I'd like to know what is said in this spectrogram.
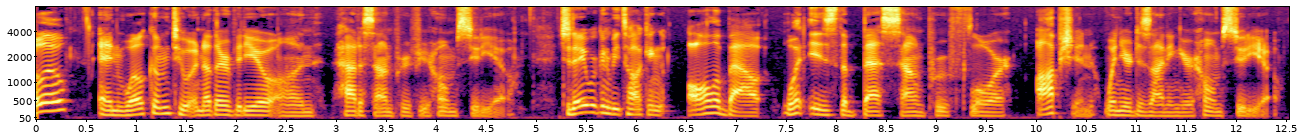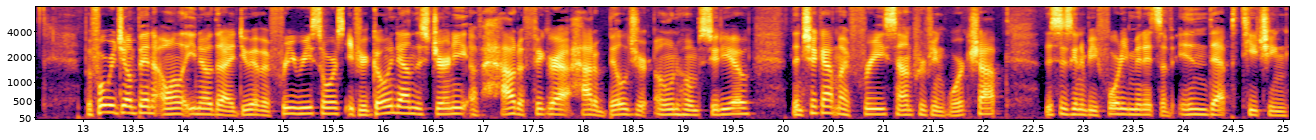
Hello, and welcome to another video on how to soundproof your home studio. Today we're going to be talking all about what is the best soundproof floor option when you're designing your home studio. Before we jump in, I want to let you know that I do have a free resource. If you're going down this journey of how to figure out how to build your own home studio, then check out my free soundproofing workshop. This is going to be 40 minutes of in depth teaching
